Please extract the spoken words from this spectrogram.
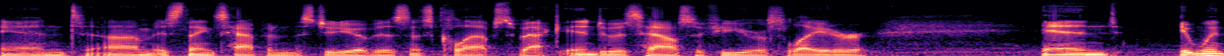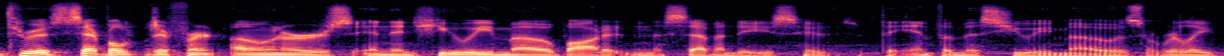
And um, as things happened in the studio business, collapsed back into his house a few years later. And it went through several different owners, and then Huey Meaux bought it in the 70s. The infamous Huey Meaux is a really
